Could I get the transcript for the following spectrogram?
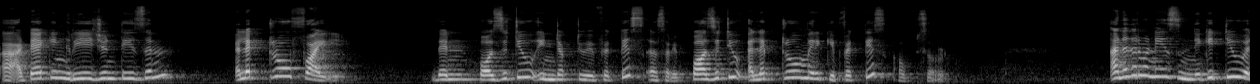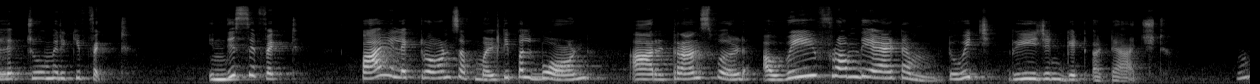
uh, attacking reagent is an electrophile then positive inductive effect is uh, sorry positive electromeric effect is observed. Another one is negative electromeric effect. In this effect pi electrons of multiple bond are transferred away from the atom to which reagent get attached. Hmm?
